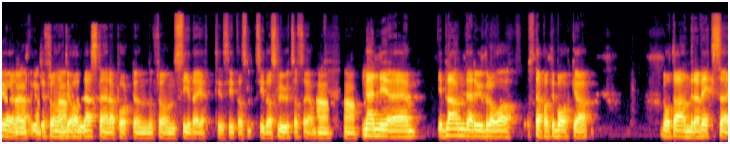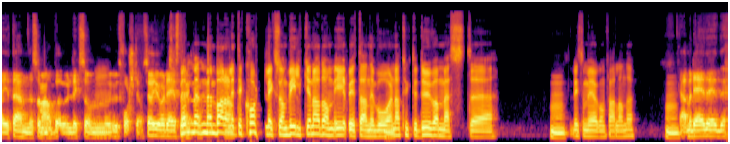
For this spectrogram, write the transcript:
jag Ja, göra utifrån att Ja. jag har läst den här rapporten från sida 1 till sida, sida slut så att säga. Ja, ja. Men eh, ibland är det ju bra att steppa tillbaka. Låta andra växa i ett ämne som Ja. man behöver liksom Mm. utforska. Så jag gör det istället. Men, men, men bara Ja. lite kort, liksom, vilken av de ebitda-nivåerna tyckte du var mest eh, Mm. liksom, ögonfallande? Ja, men det, är, det,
